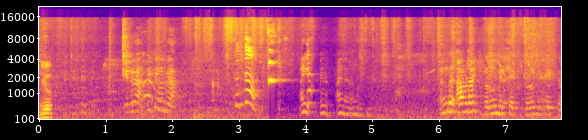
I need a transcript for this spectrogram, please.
അയ്യോ അവിടെ റൂമിലേക്ക് റൂമിലേക്ക്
